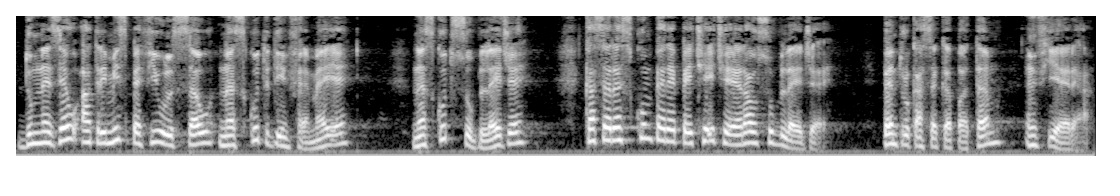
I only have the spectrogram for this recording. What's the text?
Dumnezeu a trimis pe Fiul Său, născut din femeie, născut sub lege, ca să răscumpere pe cei ce erau sub lege, pentru ca să căpătăm înfierea.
